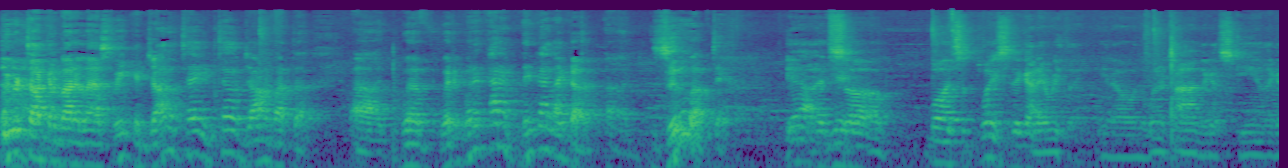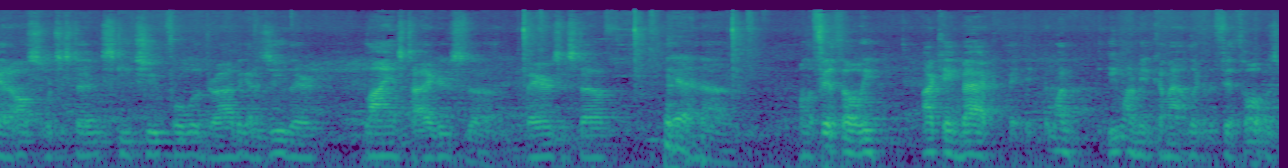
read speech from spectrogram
we were talking about it last week, and John will tell you, tell John about the, uh, well, what, what it kind of, they've got like a, a zoo up there. Yeah, it's Yeah. uh, well, it's a place they got everything. You know, in the wintertime they got skiing, they got all sorts of stuff. Ski, shoot, four wheel drive. They got a zoo there, lions, tigers, uh, bears, and stuff. Yeah. And uh, on the fifth hole, he, I came back. One, he wanted me to come out and look at the fifth hole. It was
